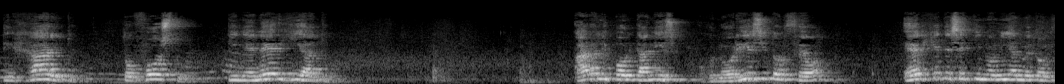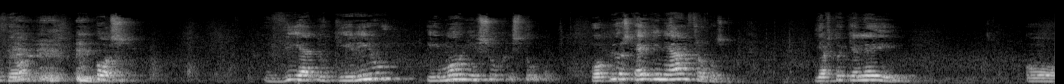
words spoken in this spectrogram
την χάρη του, το φως του, την ενέργεια του. Άρα λοιπόν κανείς γνωρίζει τον Θεό, έρχεται σε κοινωνία με τον Θεό, πώς; Δια του Κυρίου ημών Ιησού Χριστού, ο οποίος έγινε άνθρωπος. Γι' αυτό και λέει ο,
